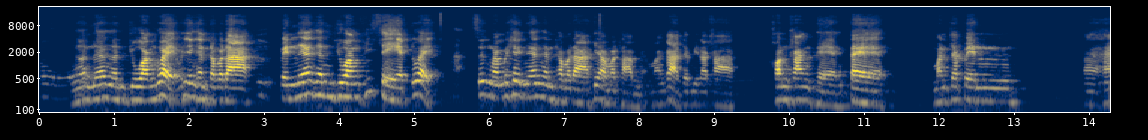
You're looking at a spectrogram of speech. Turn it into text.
โอ้เงินเนื้อเงินยวงด้วย ไม่ใช่เงินธรรมดา อืม เป็นเนื้อเงินยวงพิเศษด้วย ค่ะ ซึ่งมันไม่ใช่เนื้อเงินธรรมดาที่เอามาทำเนี่ย มันก็อาจจะมีราคาค่อนข้างแพง แต่มันจะเป็นอ่าฮา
